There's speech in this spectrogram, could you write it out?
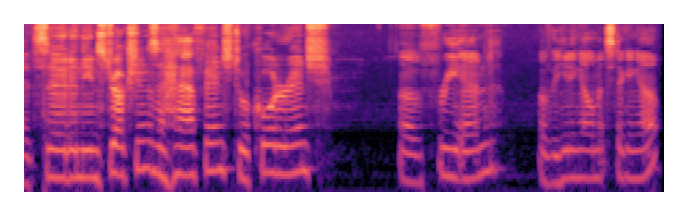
It said in the instructions a half inch to a quarter inch of free end of the heating element sticking out.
